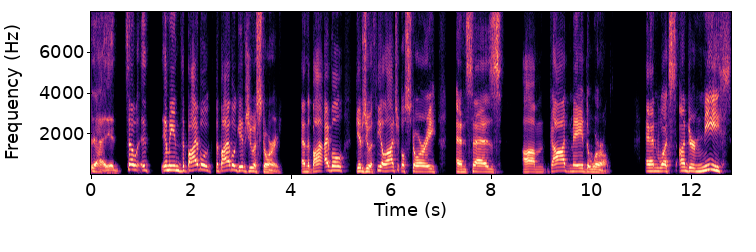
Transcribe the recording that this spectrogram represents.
Uh, so it, I mean, the Bible, the Bible gives you a story, and the Bible gives you a theological story and says, um, God made the world. And what's underneath,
